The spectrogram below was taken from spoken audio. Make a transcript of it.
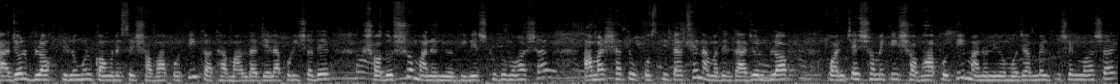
গাজল ব্লক তৃণমূল কংগ্রেসের সভাপতি তথা মালদা জেলা পরিষদের সদস্য মাননীয় দীনেশ টুডু মহাশয়। আমার সাথে উপস্থিত আছেন আমাদের গাজল ব্লক পঞ্চায়েত সমিতির সভাপতি মাননীয় মোজাম্মেল হোসেন মহাশয়।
